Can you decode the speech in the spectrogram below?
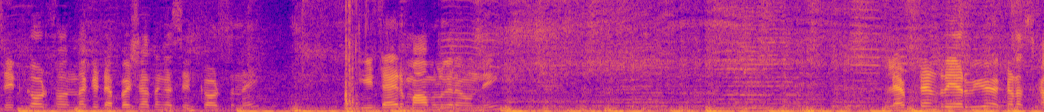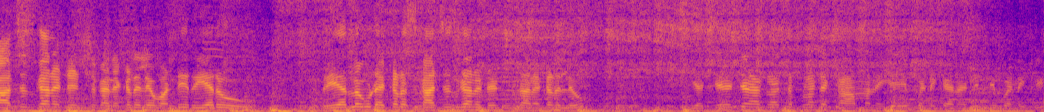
సిట్ కవర్స్ వందకి డెబ్బై శాతంగా సిట్ కవర్స్ ఉన్నాయి. ఈ టైర్ మామూలుగానే ఉంది. లెఫ్ట్ అండ్ రియర్ వ్యూ ఎక్కడ స్కాచెస్ కానీ డెంట్స్ కానీ ఎక్కడ లేవండి రియర్ రియర్లో కూడా ఎక్కడ స్కాచెస్ కానీ డెంట్స్ కానీ ఎక్కడ లేవు. ఇక చిన్న చిన్న టచ్అప్లు అంటే కామన్ ఇక ఏ బండికైనా ఢిల్లీ బండికి.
